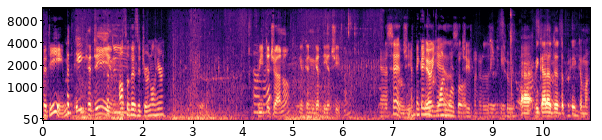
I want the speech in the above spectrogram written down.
Qadim? Qadim! Also, there's a journal here. Read the journal, you can get the achievement. Yeah. Is it I achievement? think I need oh, yeah, one more there's book. achievement in this Please. too. Uh, we gotta do the pre, come on.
